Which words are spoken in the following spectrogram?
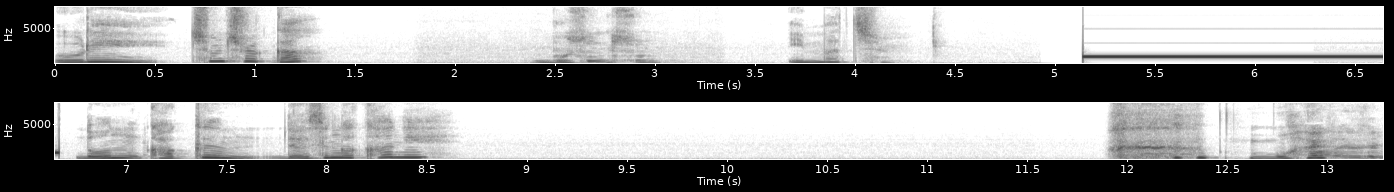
우리 춤출까? 무슨 춤? 입맞춤. 넌 가끔 내 생각하니? 뭐 할, 아, 할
